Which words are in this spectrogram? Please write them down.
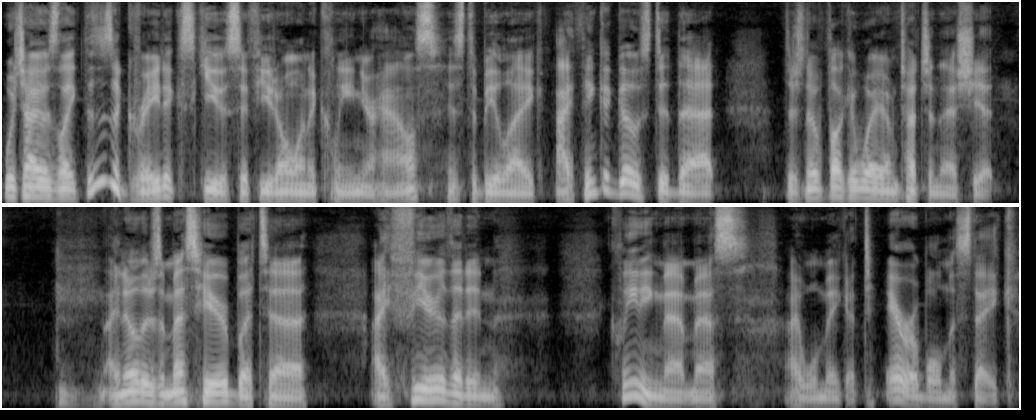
Which I was like, this is a great excuse if you don't want to clean your house, is to be like, I think a ghost did that. There's no fucking way I'm touching that shit. I know there's a mess here, but uh, I fear that in cleaning that mess, I will make a terrible mistake.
